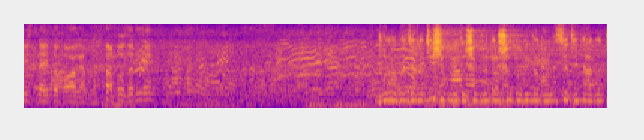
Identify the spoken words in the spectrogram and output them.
বিস্তারিত পাওয়া গেল। ধন্যবাদ জানাচ্ছি সম্মানিত সুপ্রিয় দর্শক গোবিন্দগঞ্জ থেকে আগত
